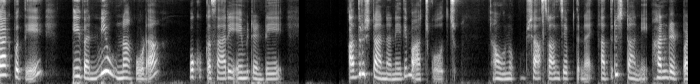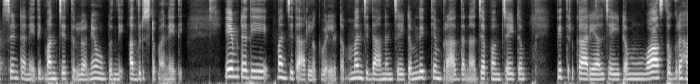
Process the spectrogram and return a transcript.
కాకపోతే ఇవన్నీ ఉన్నా కూడా ఒక్కొక్కసారి ఏమిటంటే అదృష్టాన్ని అనేది మార్చుకోవచ్చు. అవును శాస్త్రాలు చెప్తున్నాయి. అదృష్టాన్ని హండ్రెడ్ పర్సెంట్ అనేది మన చేతుల్లోనే ఉంటుంది. అదృష్టం అనేది. ఏమిటది? మంచి దారిలోకి వెళ్ళటం. మంచి దానం చేయటం నిత్యం ప్రార్థన జపం చేయటం పితృకార్యాలు చేయటం వాస్తు గ్రహ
